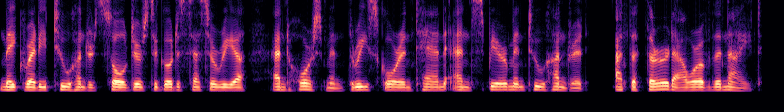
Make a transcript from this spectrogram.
Make ready two hundred soldiers to go to Caesarea, and horsemen threescore and ten, and spearmen two hundred, at the third hour of the night,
